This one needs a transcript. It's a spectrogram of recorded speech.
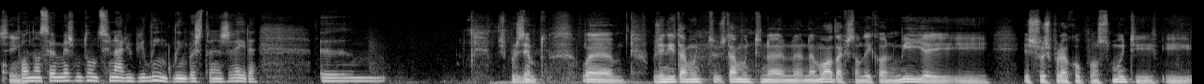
Sim. pode não ser o mesmo de um dicionário bilingue, língua estrangeira. Hum, mas, por exemplo, uh, hoje em dia está muito, está muito na, na, na moda a questão da economia e, e as pessoas preocupam-se muito e, e,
